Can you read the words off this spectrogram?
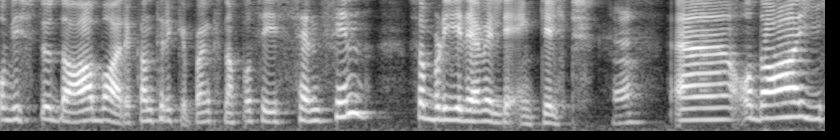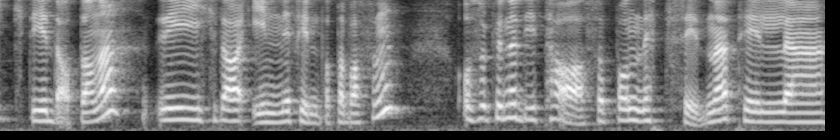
Og hvis du da bare kan trykke på en knapp og si 'send Finn', så blir det veldig enkelt. Ja. Eh, og da gikk de dataene de gikk da inn i Finn-databasen. Og så kunne de tas opp på nettsidene til eh,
